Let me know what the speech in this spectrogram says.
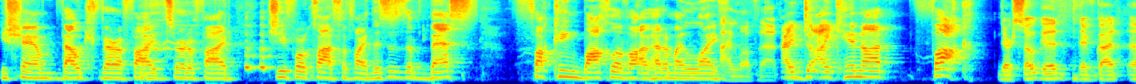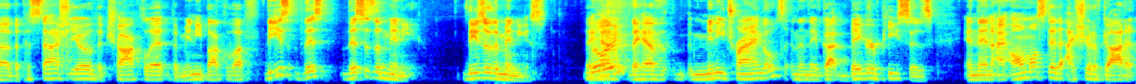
Hisham vouch verified, certified, G4 classified. This is the best fucking baklava I've had in my life. I love that. I, do, I cannot fuck. They're so good. They've got uh, the pistachio, the chocolate, the mini baklava. These this this is a mini. These are the minis. They Really? Have, they have mini triangles, and then they've got bigger pieces. And then I almost did. I should have got it.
